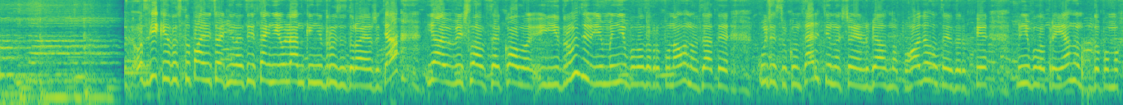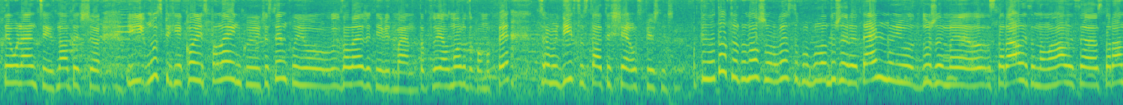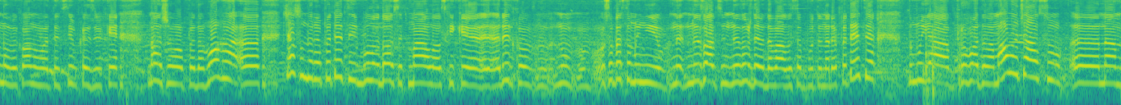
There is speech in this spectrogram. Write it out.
Оскільки виступаю сьогодні на цій сцені Улянкині друзі здоров'я життя, я війшла в це коло її друзів, і мені було запропоновано взяти участь у концерті, на що я люб'язно погодилася і залюбки мені було приємно допомогти Улянці і знати, що її успіх якоюсь маленькою частинкою залежить і від мене. Тобто я зможу допомогти цьому дійству стати ще успішнішим. Підготовка до нашого виступу була дуже ретельною. Дуже ми старалися, намагалися старанно виконувати всі вказівки нашого педагога. Е, Часу на репетиції було досить мало, оскільки рідко ну особисто мені не, не зовсім не завжди вдавалося бути на репетиціях, тому я проводила мало часу е, на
